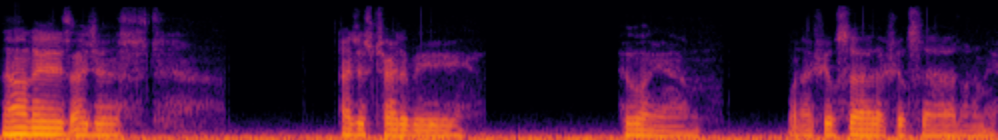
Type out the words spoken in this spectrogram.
Nowadays, I just, I just try to be who I am. When I feel sad, I feel sad. When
